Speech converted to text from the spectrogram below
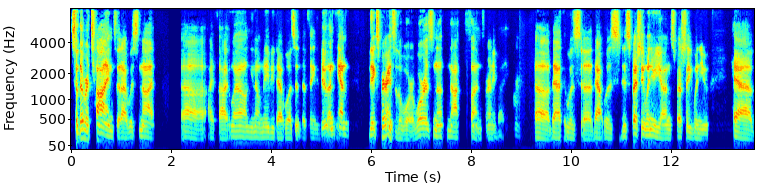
so there were times that I was not. Uh, I thought, well, you know, maybe that wasn't the thing to do. And and the experience of the war, war is not not fun for anybody. Uh, that was uh, that was especially when you're young, especially when you have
